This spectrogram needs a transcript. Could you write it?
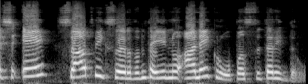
ಎಚ್ಎ ಸಾತ್ವಿಕ್ ಸೇರಿದಂತೆ ಇನ್ನು ಅನೇಕರು ಉಪಸ್ಥಿತರಿದ್ದರು.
